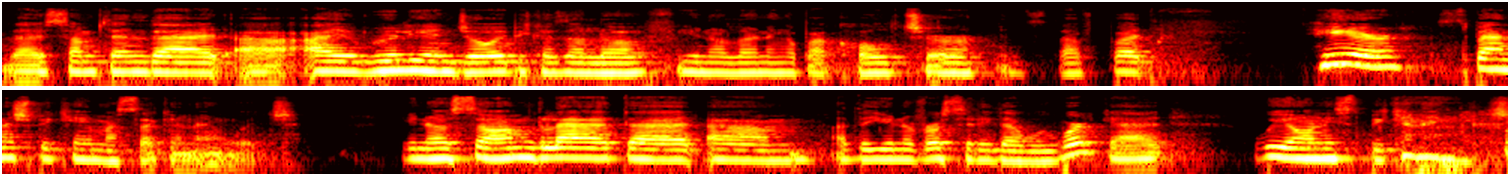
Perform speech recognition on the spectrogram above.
That is something that uh, I really enjoy because I love, you know, learning about culture and stuff. But here, Spanish became my second language. You know, so I'm glad that um, at the university that we work at, we only speak in English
